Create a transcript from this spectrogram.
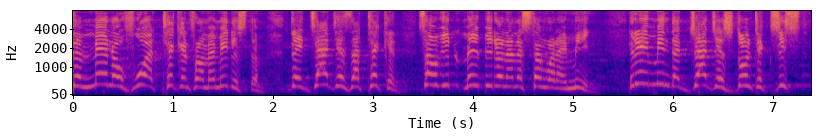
The men of war taken from amidst them. The judges are taken. Some of you maybe don't understand what I mean. It doesn't mean that judges don't exist,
